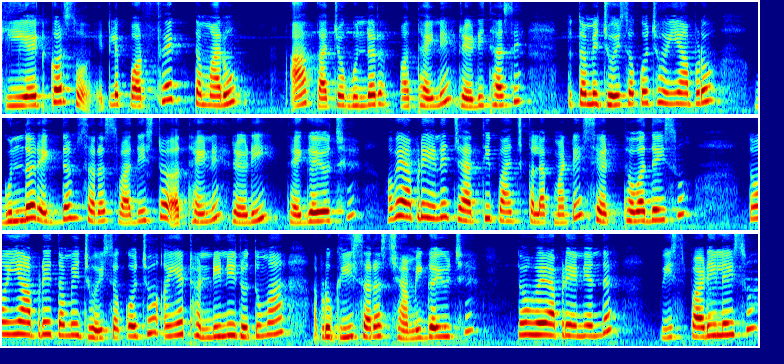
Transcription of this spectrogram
ઘી એડ કરશો એટલે પરફેક્ટ તમારું આ કાચો ગુંદર અથાઈને રેડી થશે. તો તમે જોઈ શકો છો અહીંયા આપણો ગુંદર એકદમ સરસ સ્વાદિષ્ટ અથાઈને રેડી થઈ ગયો છે. હવે આપણે એને ચારથી પાંચ કલાક માટે સેટ થવા દઈશું. તો અહીંયા આપણે તમે જોઈ શકો છો અહીંયા ઠંડીની ઋતુમાં આપણું ઘી સરસ જામી ગયું છે. તો હવે આપણે એની અંદર પીસ પાડી લઈશું.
